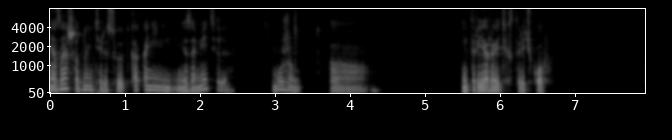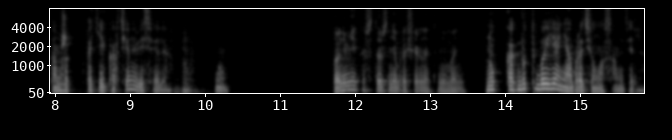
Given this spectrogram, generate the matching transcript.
Меня, знаешь, одно интересует, как они не заметили с мужем э, интерьеры этих старичков. Там же такие картины висели. Но они, мне кажется, даже не обращали на это внимания. Ну, как будто бы и я не обратил на самом деле.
